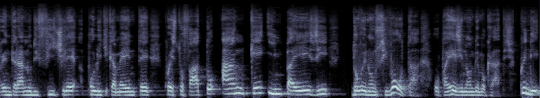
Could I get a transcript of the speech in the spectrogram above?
renderanno difficile politicamente questo fatto anche in paesi dove non si vota o paesi non democratici. Quindi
